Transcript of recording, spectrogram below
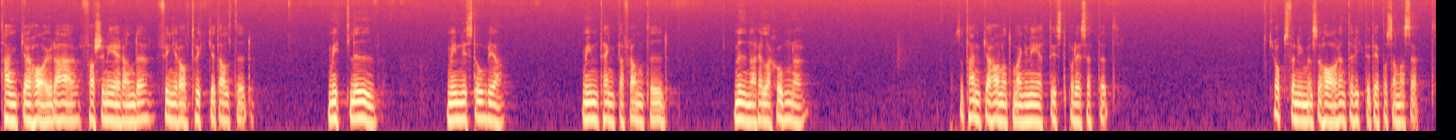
Tankar har ju det här fascinerande fingeravtrycket alltid. Mitt liv, min historia, min tänkta framtid, mina relationer. Så tankar har något magnetiskt på det sättet. Kroppsförnimmelse har inte riktigt det på samma sätt.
